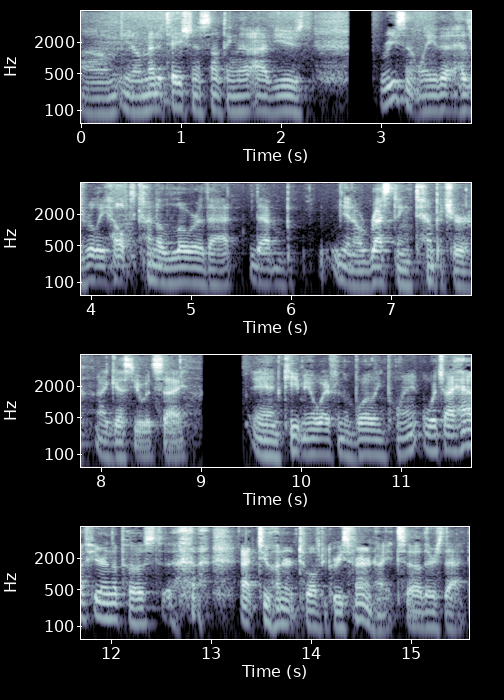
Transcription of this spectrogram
um, you know, meditation is something that I've used recently that has really helped kind of lower that that you know resting temperature, I guess you would say, and keep me away from the boiling point, which I have here in the post at 212 degrees Fahrenheit. So there's that.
